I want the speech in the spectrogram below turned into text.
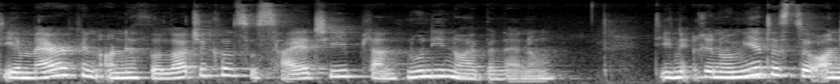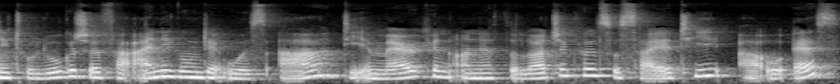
Die American Ornithological Society plant nun die Neubenennung. Die renommierteste ornithologische Vereinigung der USA, die American Ornithological Society AOS,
